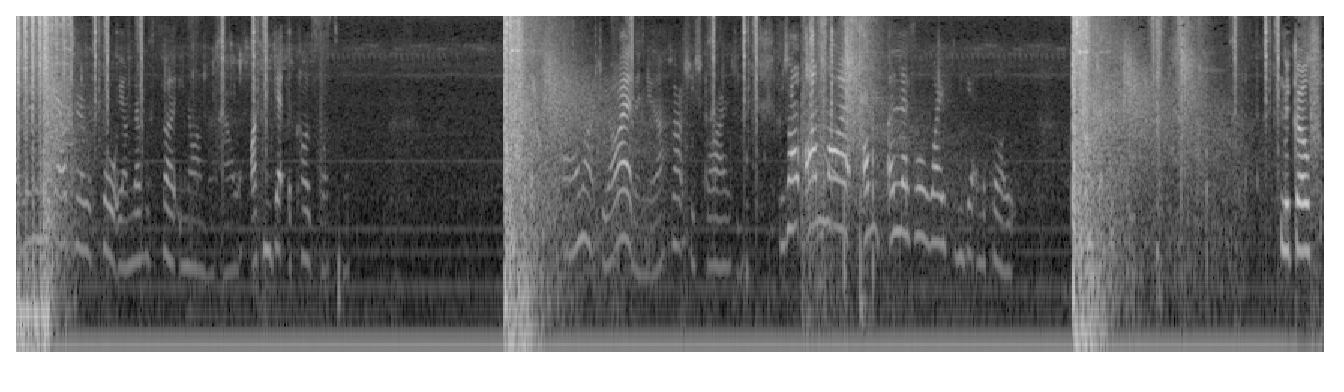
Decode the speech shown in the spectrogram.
I'm going to get out to level 40. I'm level 39 now. I can get the code button. Oh, I'm actually higher than you. That's actually surprising. Because I'm, I'm like, I'm a level away from getting the quote. The golf.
